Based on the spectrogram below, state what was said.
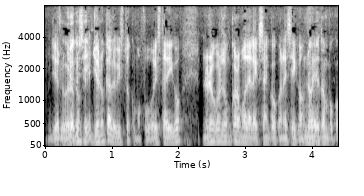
Yo, nunca, sí. yo nunca lo he visto como futbolista, digo. No recuerdo un cromo de Alexanco con S y con No, C. yo tampoco.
